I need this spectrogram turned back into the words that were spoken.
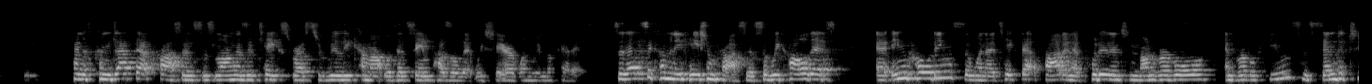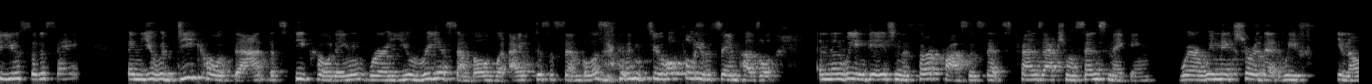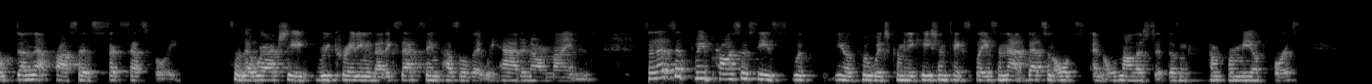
kind of conduct that process as long as it takes for us to really come out with the same puzzle that we share when we look at it. So that's the communication process. So we call that uh, encoding. So when I take that thought and I put it into nonverbal and verbal cues and send it to you, so to say, then you would decode that, that's decoding, where you reassemble what I've disassembled into hopefully the same puzzle. And then we engage in the third process, that's transactional sense making, where we make sure that we've you know, done that process successfully so that we're actually recreating that exact same puzzle that we had in our mind. So that's the three processes with, you know, through which communication takes place. And that, that's an old, an old knowledge that doesn't come from me, of course.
